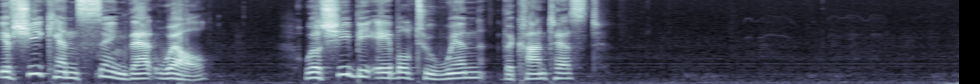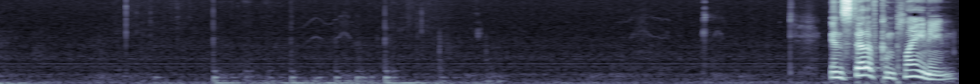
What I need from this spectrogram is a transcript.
If she can sing that well, will she be able to win the contest? Instead of complaining,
